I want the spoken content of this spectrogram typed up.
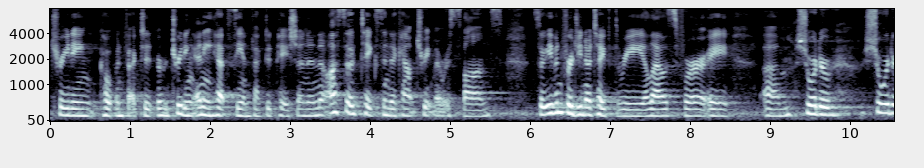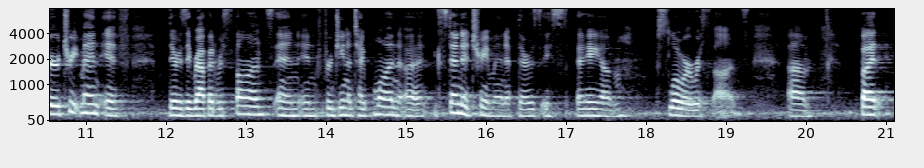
treating co-infected or treating any Hep C infected patient, and it also takes into account treatment response. So even for genotype three, allows for a um, shorter shorter treatment if there is a rapid response, and, for genotype one, uh, extended treatment if there's a, a um, slower response. Um, but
